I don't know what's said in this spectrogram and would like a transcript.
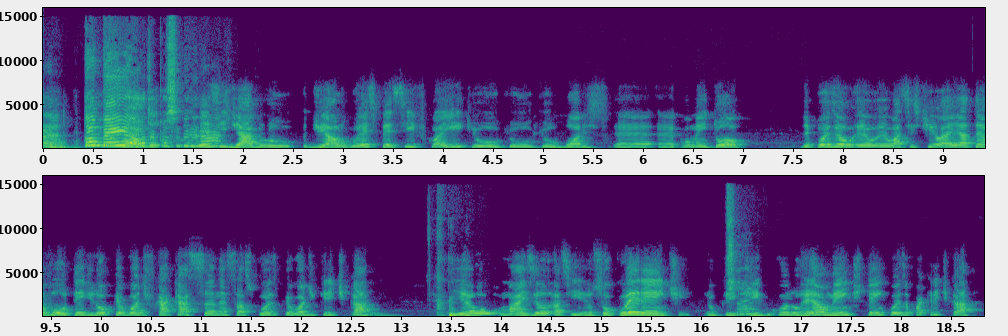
é. é. Também é Agora, outra Esse possibilidade. diálogo, diálogo específico aí que o, que o, que o Boris é, é, comentou, depois eu, eu, eu assisti, aí até voltei de novo, porque eu gosto de ficar caçando essas coisas, porque eu gosto de criticar. E eu, mas eu, assim, eu sou coerente. Eu critico quando realmente tem coisa para criticar.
